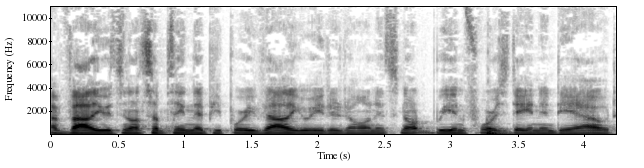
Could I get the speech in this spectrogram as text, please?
a value. It's not something that people are evaluated on. It's not reinforced day in and day out.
